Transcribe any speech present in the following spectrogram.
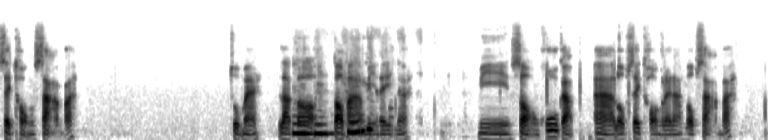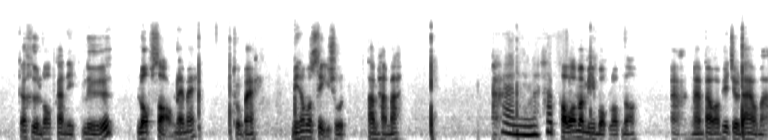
เซตของสามปะถูกไหมแล้วก็อืมต่อมามีอะไรอีกนะ มีสองคู่กับ r ลบเซตของอะไรนะลบสามปะก็คือลบกันอีกหรือลบสองได้ไหมถูกไหมมีทั้งหมดสี่ชุด ตามทันปะทันครับเพราะว่ามันมีบวกลบเนาะอะงั้นแปลว่าพี่จิวได้ออกมา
